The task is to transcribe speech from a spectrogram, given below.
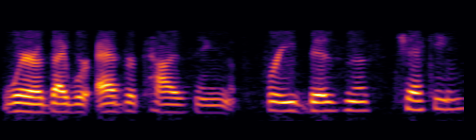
where they were advertising free business checking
